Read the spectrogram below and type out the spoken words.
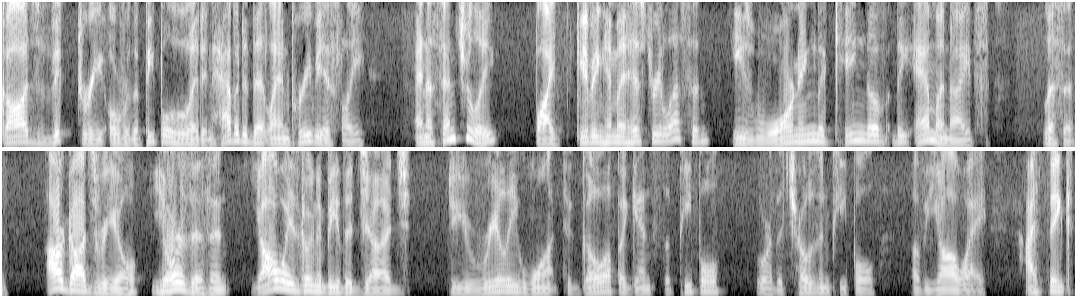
God's victory over the people who had inhabited that land previously. And essentially, by giving him a history lesson, he's warning the king of the Ammonites listen, our God's real, yours isn't. Yahweh's going to be the judge. Do you really want to go up against the people who are the chosen people of Yahweh? I think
